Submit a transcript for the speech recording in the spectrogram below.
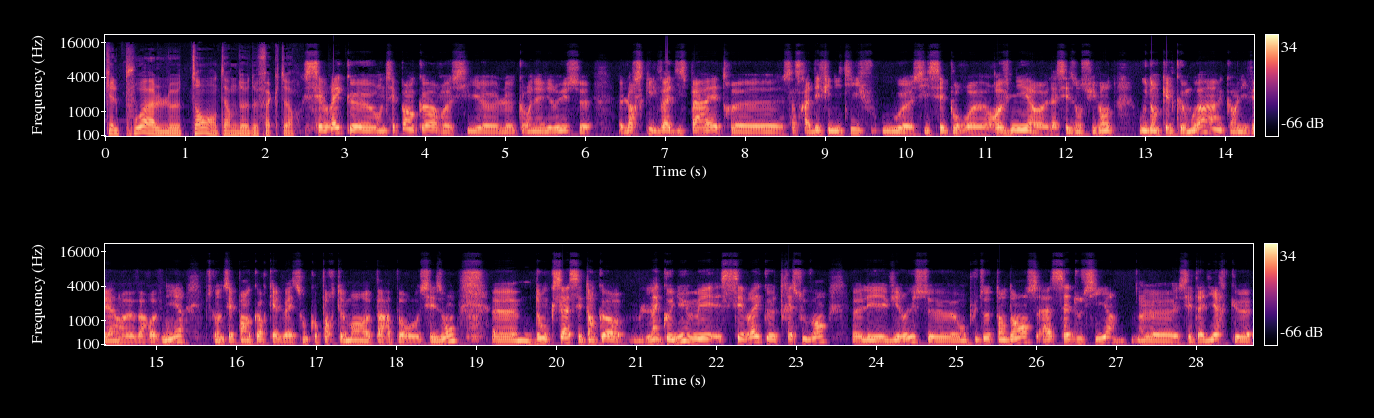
quel poids le temps en termes de, facteurs C'est vrai qu'on ne sait pas encore si euh, le coronavirus lorsqu'il va disparaître, euh, ça sera définitif ou euh, si c'est pour euh, revenir la saison suivante ou dans quelques mois, hein, quand l'hiver va revenir, puisqu'on ne sait pas encore quel va être son comportement par rapport aux saisons. donc ça, c'est encore l'inconnu, mais c'est vrai que très souvent, les virus ont plutôt tendance à s'adoucir, c'est-à-dire que,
